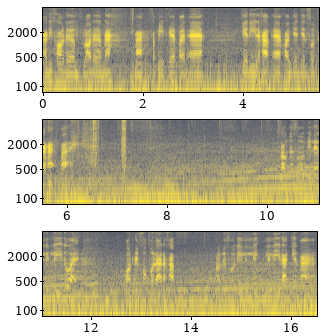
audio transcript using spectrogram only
อันนี้ท่อเดิมล้อเดิมนะ มาสปีดเทสเปิดแอร์เกียร์ดีนะครับ แอร์ความเย็นเย็นสุดนะฮะ ไปสองจุดศูนย์มีเรื่องลิ้นหลีด้วยปลดให้ครบหมดแล้วนะครับสองจุดศูนย์นี่ลิ้นหลีลิ้นหลีน่าเกลียดมากอะ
